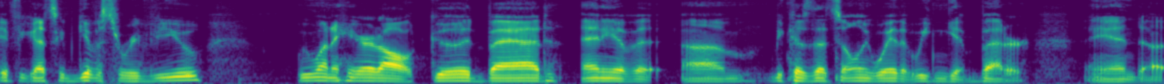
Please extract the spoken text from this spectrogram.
if you guys could give us a review, we want to hear it all good, bad, any of it, um, because that's the only way that we can get better. And uh,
